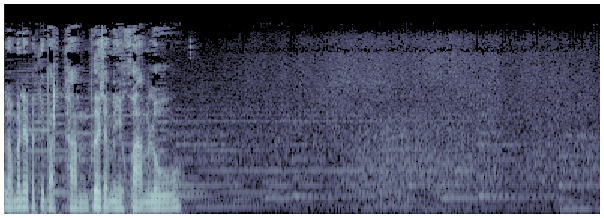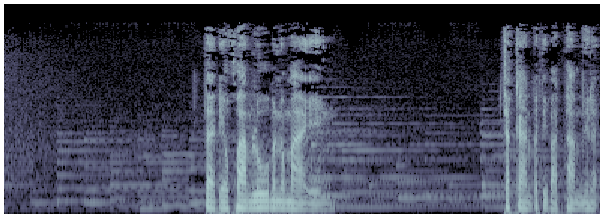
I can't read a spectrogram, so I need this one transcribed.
เราไม่ได้ปฏิบัติธรรมเพื่อจะมีความรู้ แต่เดี๋ยวความรู้มันก็มาเอง จากการปฏิบัติธรรมนี่แหละ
